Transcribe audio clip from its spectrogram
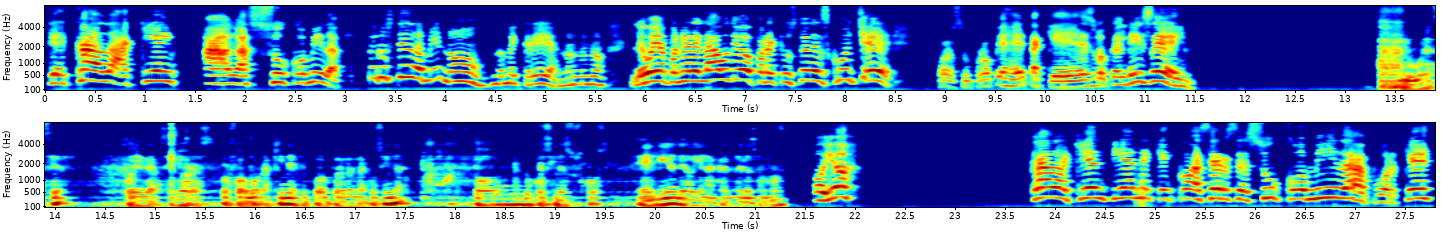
que cada quien haga su comida. Pero usted a mí no, no me crea, no, no, no. Le voy a poner el audio para que usted escuche por su propia jeta qué es lo que él dice. Lo voy a hacer. Oigan, señoras, por favor, ¿aquí nadie se puede poner en la cocina? Todo el mundo cocina sus cosas. El día de hoy en la casa de las mamás. ¿Oye? Cada quien tiene que hacerse su comida. ¿Por qué?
